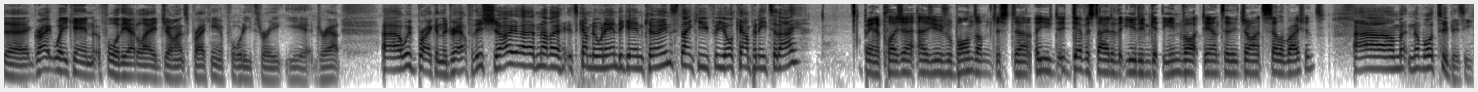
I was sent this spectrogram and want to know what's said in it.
uh, great weekend for the Adelaide Giants, breaking a 43-year drought. Uh, we've broken the drought for this show. Uh, another, it's come to an end again, Coons. Thank you for your company today. Been a pleasure as usual, Bonds. I'm just. Uh, are you devastated that you didn't get the invite down to the Giants celebrations? Um, no, well, too busy.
